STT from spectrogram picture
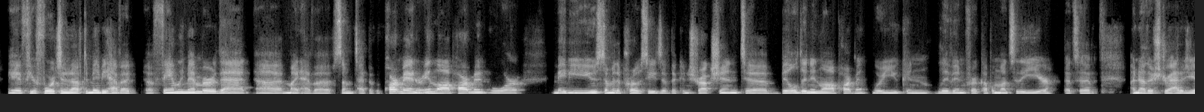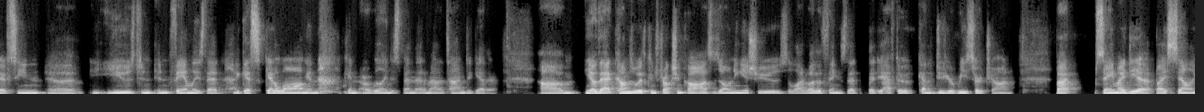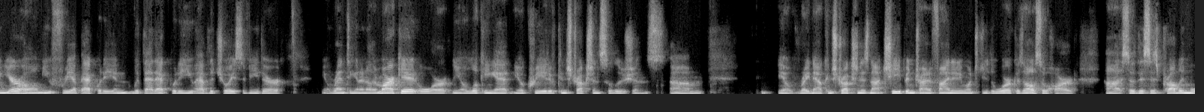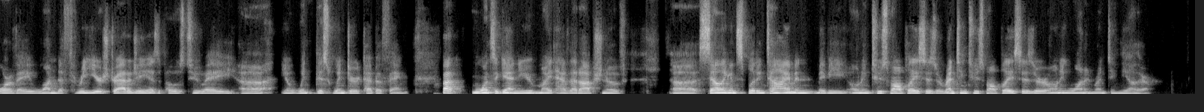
If you're fortunate enough to maybe have a, a family member that uh, might have a some type of apartment or in-law apartment, or maybe you use some of the proceeds of the construction to build an in-law apartment where you can live in for a couple months of the year. That's a another strategy i've seen uh, used in, in, families that i guess get along and can are willing to spend that amount of time together. Um, you know that comes with construction costs zoning issues a lot of other things that that you have to kind of do your research on. But same idea by selling your home you free up equity. And with that equity you have the choice of either you know, renting in another market or you know looking at you know creative construction solutions. Um, you know right now construction is not cheap and trying to find anyone to do the work is also hard. Uh, so this is probably more of a one to three year strategy as opposed to a uh, you know win- this winter type of thing. But once again you might have that option of uh, selling and splitting time and maybe owning two small places or renting two small places or owning one and renting the other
